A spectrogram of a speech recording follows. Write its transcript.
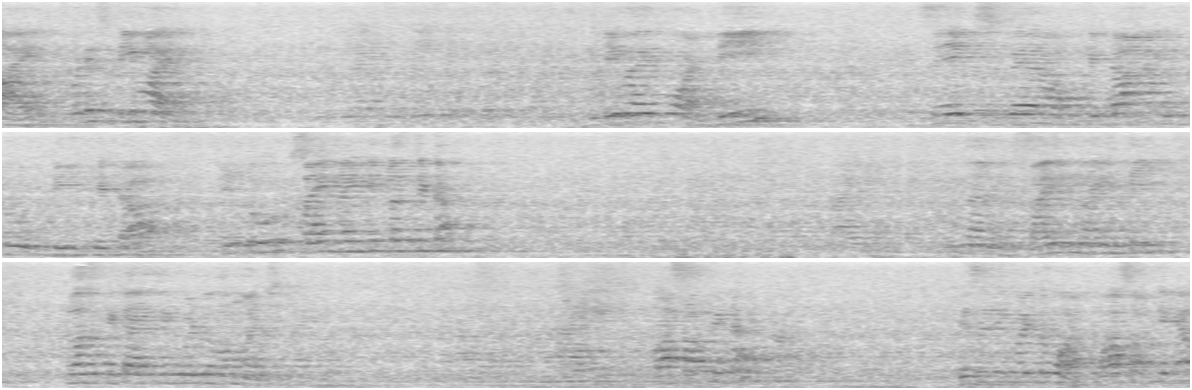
i what is dy dy is what d sec square of theta into d theta into sin 90 plus theta कितना है sin 90 plus theta is equal to how much cos of theta this is equal to what cos of theta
